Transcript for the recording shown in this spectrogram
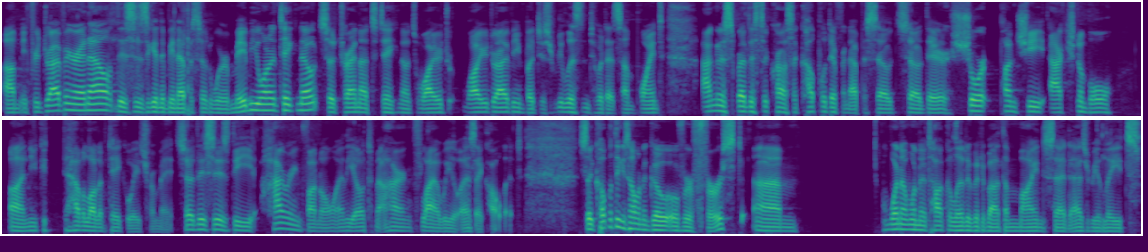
Um, if you're driving right now, this is going to be an episode where maybe you want to take notes. So try not to take notes while you're while you're driving, but just re-listen to it at some point. I'm going to spread this across a couple different episodes, so they're short, punchy, actionable and you could have a lot of takeaways from it. So this is the hiring funnel and the ultimate hiring flywheel, as I call it. So a couple things I want to go over first. Um, one, I want to talk a little bit about the mindset as relates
